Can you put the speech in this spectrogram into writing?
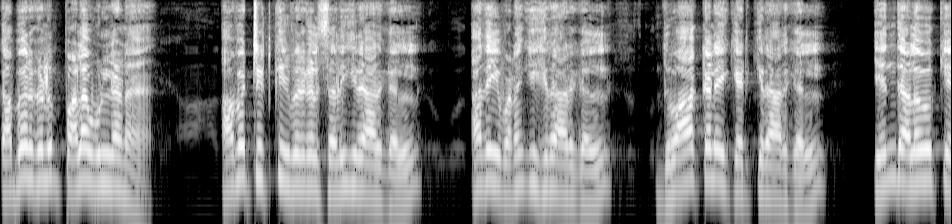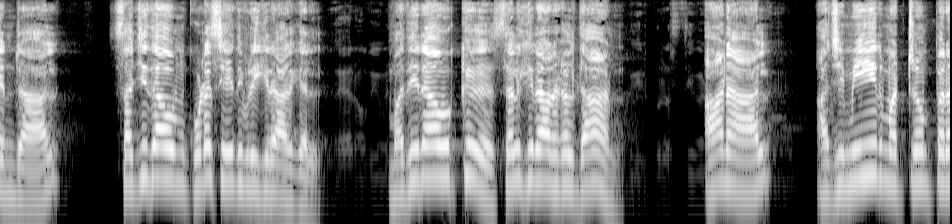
கபர்களும் பல உள்ளன. அவற்றிற்கு இவர்கள் செல்கிறார்கள் அதை வணங்குகிறார்கள் துவாக்களை கேட்கிறார்கள். எந்த அளவுக்கு என்றால் சஜிதாவும் கூட செய்து விடுகிறார்கள். மதினாவுக்கு செல்கிறார்கள் தான் ஆனால் அஜ்மீர் மற்றும் பிற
